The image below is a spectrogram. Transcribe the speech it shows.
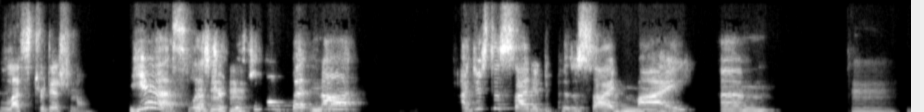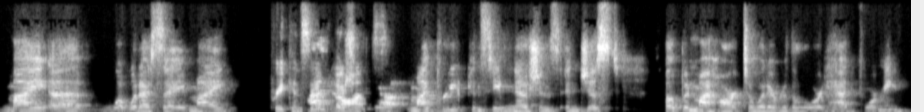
less traditional yes less traditional but not i just decided to put aside my um mm. my uh what would i say my preconceived notions. yeah, my preconceived notions, and just open my heart to whatever the Lord had for me.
